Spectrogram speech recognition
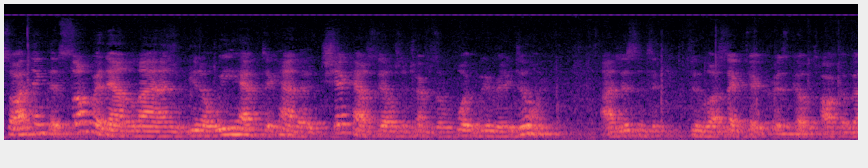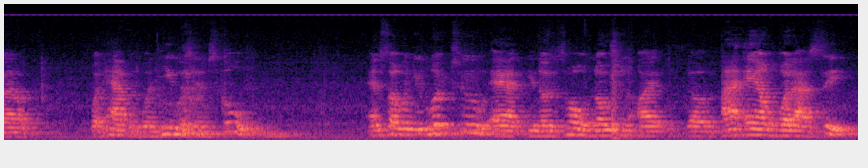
So I think that somewhere down the line, you know, we have to kind of check ourselves in terms of what we're really doing. I listened to, to uh, Secretary Crisco talk about what happened when he was in school. And so when you look too at, you know, this whole notion I, of I am what I see.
